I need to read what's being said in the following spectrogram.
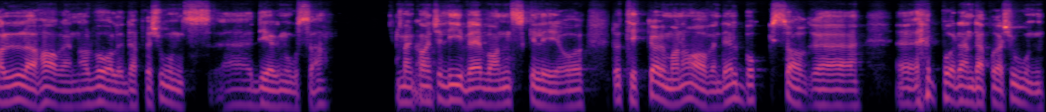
alle har en alvorlig depresjonsdiagnose. Men kanskje livet er vanskelig, og da tikker jo man av en del bokser på den depresjonen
